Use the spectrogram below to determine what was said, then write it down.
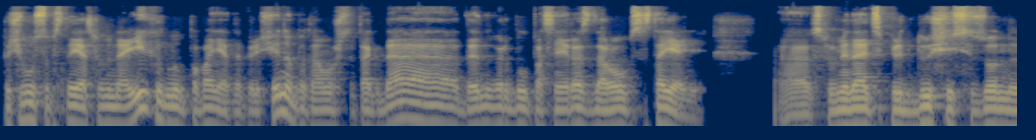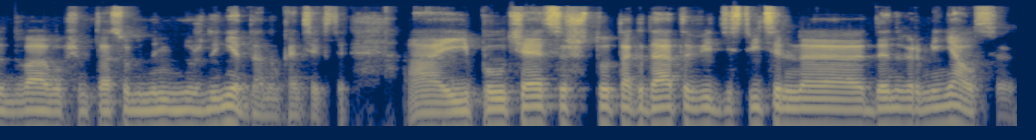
почему, собственно, я вспоминаю их, ну, по понятной причине, потому что тогда Денвер был последний раз в здоровом состоянии. Э, вспоминать предыдущие сезоны два, в общем-то, особенно нужды нет в данном контексте. А, и получается, что тогда-то ведь действительно Денвер менялся.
